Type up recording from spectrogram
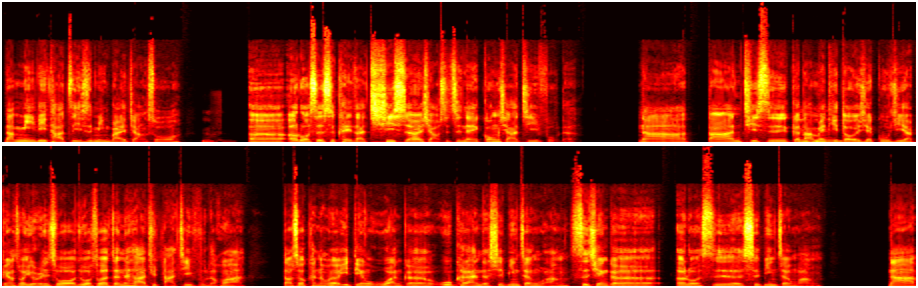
那米利他自己是明白讲说，呃，俄罗斯是可以在七十二小时之内攻下基辅的。那当然，其实各大媒体都有一些估计啊，比方说有人说，如果说真的他去打基辅的话，到时候可能会有一点五万个乌克兰的士兵阵亡，四千个俄罗斯的士兵阵亡。那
